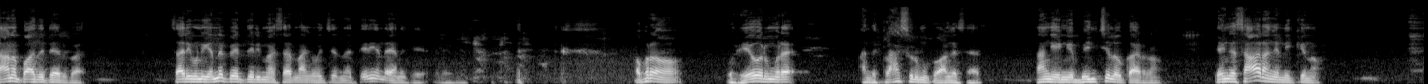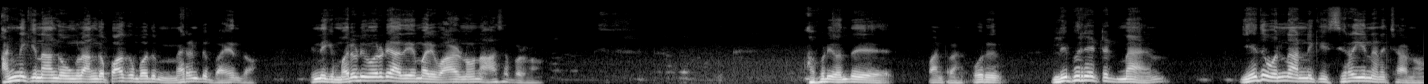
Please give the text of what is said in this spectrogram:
நானும் பார்த்துட்டே இருப்பேன். சார் இவனுக்கு என்ன பேர் தெரியுமா சார்? நாங்கள் வச்சுருந்தேன். தெரியண்டா எனக்கு. அப்புறம் ஒரே ஒரு முறை அந்த கிளாஸ் ரூமுக்கு வாங்க சார். நாங்கள் எங்கள் பெஞ்சில் உட்காடுறோம் எங்கள் சார் அங்கே நிற்கணும் அன்னைக்கு நாங்கள் உங்களை அங்கே பார்க்கும்போது மிரண்டு பயந்தோம். இன்னைக்கு மறுபடியும் மறுபடியும் அதே மாதிரி வாழணும்னு ஆசைப்படணும். அப்படி வந்து பண்ணுறாங்க ஒரு லிபரேட்டட் மேன் எது ஒன்று அன்னைக்கு சிறைன்னு நினச்சானோ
